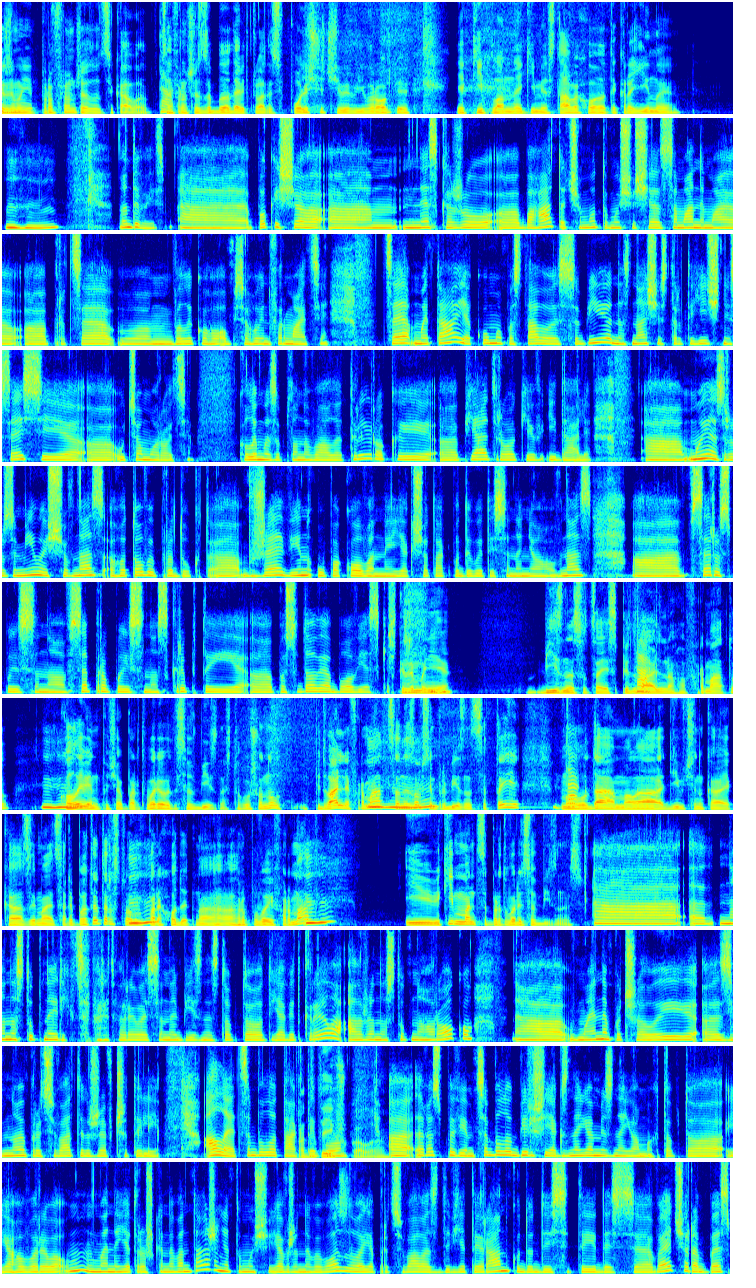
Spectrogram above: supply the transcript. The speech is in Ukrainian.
Скажи мені про франшизу цікаво. Ця франшиза буде де відкриватись в Польщі чи в Європі? Які плани, на які міста виходити, країни? Угу. Ну, дивись, а, поки що а, не скажу багато. Чому? Тому що ще сама не маю про це великого обсягу інформації. Це мета, яку ми поставили собі на нашій стратегічній сесії у цьому році, коли ми запланували три роки, а, п'ять років і далі. А, Ми зрозуміли, що в нас готовий продукт. Вже він упакований, якщо так подивитися на нього. В нас все розписано, все прописано, скрипти, е, посадові обов'язки. Скажи мені, бізнес оцей з підвального формату, Мгм. коли він почав перетворюватися в бізнес? Тому що ну, підвальний формат це не зовсім про бізнес. Це ти, Так. молода, мала дівчинка, яка займається репетиторством, Мгм. переходить на груповий формат. Мгм. І в який момент це перетворюється в бізнес? А, е, на наступний рік це перетворилося на бізнес. Тобто, от я відкрила, а вже наступного року а, в мене почали е, зі мною працювати вже вчителі. Але це було так, А де ти типу. їх шукала? А, розповім, це було більше як знайомі знайомих. Тобто я говорила, «М, у мене є трошки навантаження, тому що я вже не вивозила. Я працювала з 9 ранку до 10 десь е, вечора без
